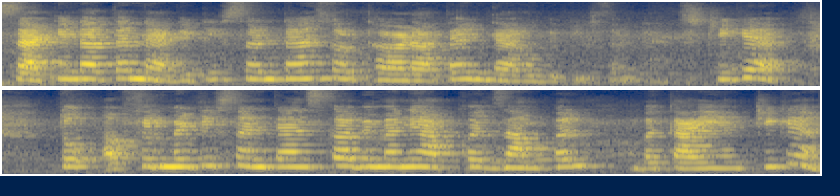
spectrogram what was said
सेकंड आता है नेगेटिव सेंटेंस और थर्ड आता है इंटेरोगेटिव सेंटेंस ठीक है? तो अफर्मेटिव सेंटेंस का भी मैंने आपको एग्जांपल बताए हैं, ठीक है?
